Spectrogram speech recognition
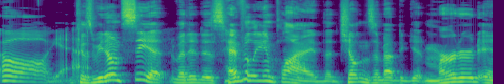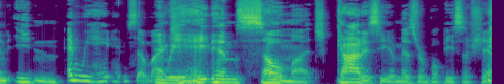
Oh yeah. because we don't see it, but it is heavily implied that Chilton's about to get murdered and eaten. And we hate him so much. And we hate him so much. God, is he a miserable piece of shit.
